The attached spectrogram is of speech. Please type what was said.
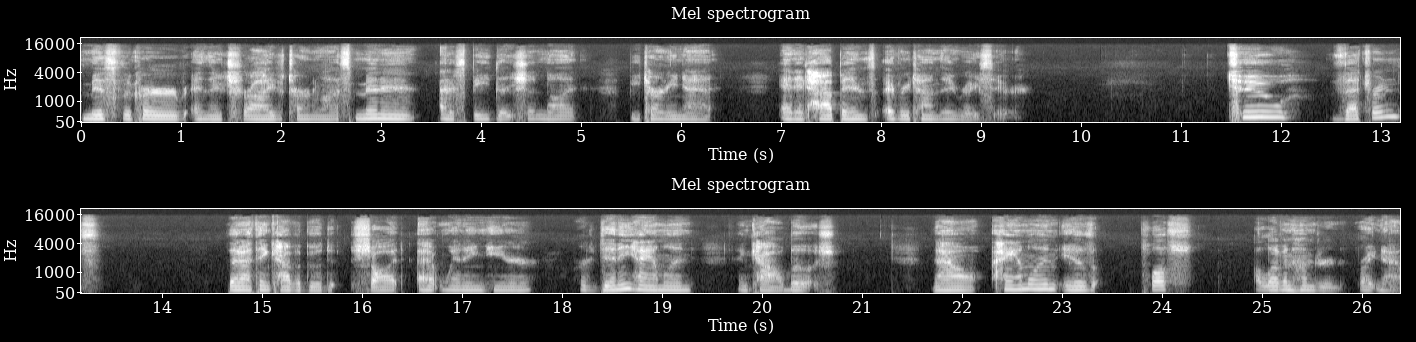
miss the curve and they try to turn last minute at a speed they should not be turning at. And it happens every time they race here two veterans that I think have a good shot at winning here are Denny Hamlin and Kyle Busch. Now, Hamlin is plus 1100 right now,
